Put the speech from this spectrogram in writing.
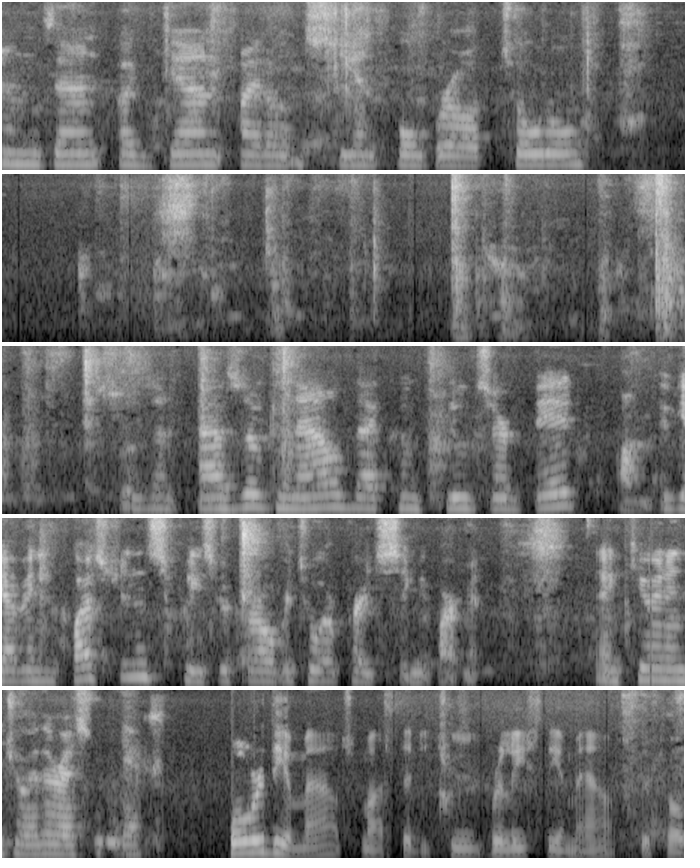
And then again, I don't see an overall total. Okay. So then, as of now, that concludes our bid. Um, if you have any questions, please refer over to our purchasing department. Thank you and enjoy the rest of the day. What were the amounts, Martha? Did you release the amounts, the total?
